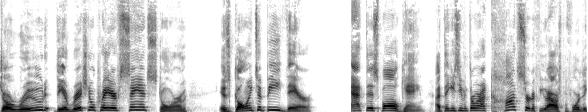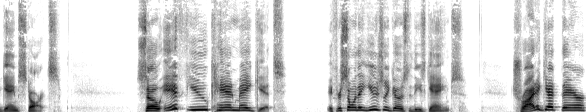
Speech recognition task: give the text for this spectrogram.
Darude, the original creator of Sandstorm, is going to be there at this ball game. I think he's even throwing a concert a few hours before the game starts. So if you can make it, if you're someone that usually goes to these games, try to get there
